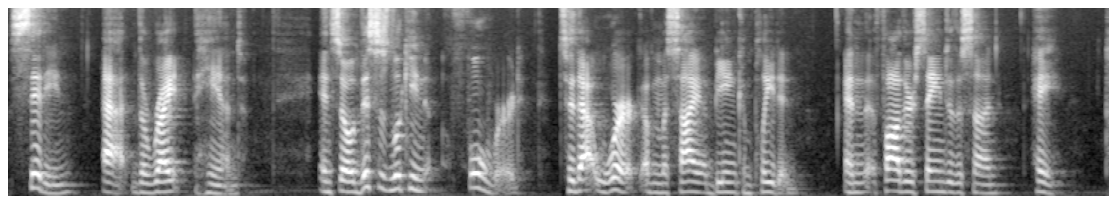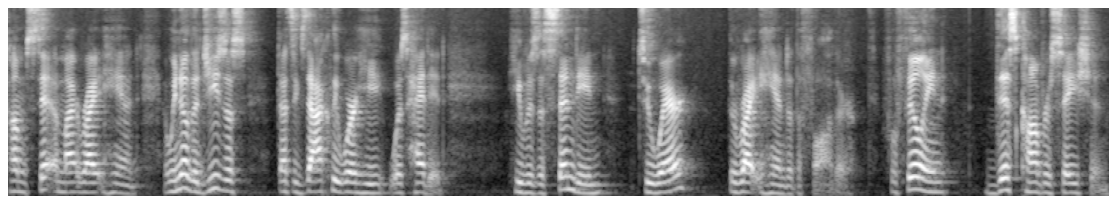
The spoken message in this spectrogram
sitting at the right hand. And so this is looking forward to that work of Messiah being completed. And the Father saying to the Son, Hey, come sit at my right hand. And we know that Jesus, that's exactly where he was headed. He was ascending to where? The right hand of the Father, fulfilling this conversation,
